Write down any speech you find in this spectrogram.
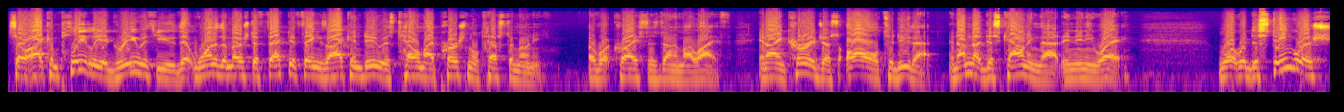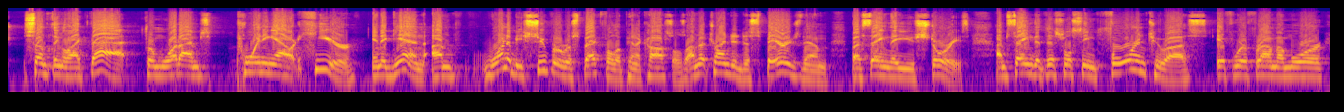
So I completely agree with you that one of the most effective things I can do is tell my personal testimony of what Christ has done in my life. And I encourage us all to do that. And I'm not discounting that in any way. What would distinguish something like that from what I'm pointing out here, and again, I want to be super respectful of Pentecostals. I'm not trying to disparage them by saying they use stories. I'm saying that this will seem foreign to us if we're from a more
